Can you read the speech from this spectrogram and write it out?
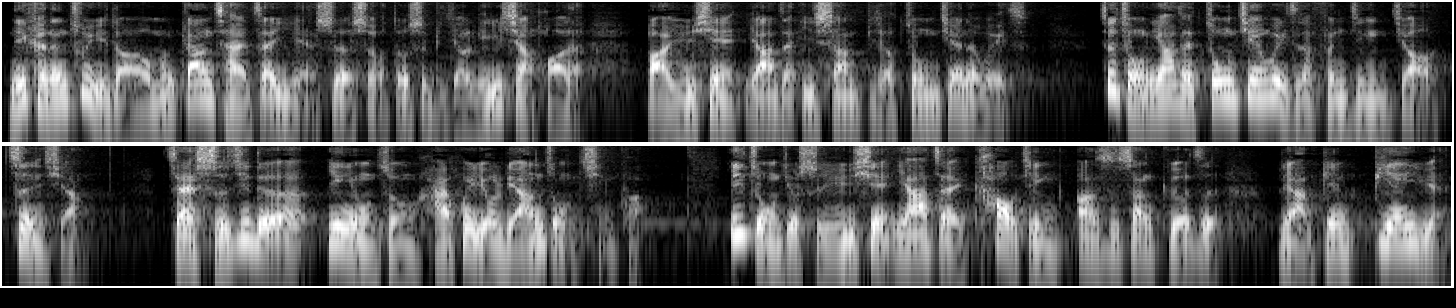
你可能注意到，我们刚才在演示的时候都是比较理想化的，把鱼线压在一山比较中间的位置。这种压在中间位置的分金叫正向。在实际的应用中，还会有两种情况：一种就是鱼线压在靠近二十三格子两边边缘，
